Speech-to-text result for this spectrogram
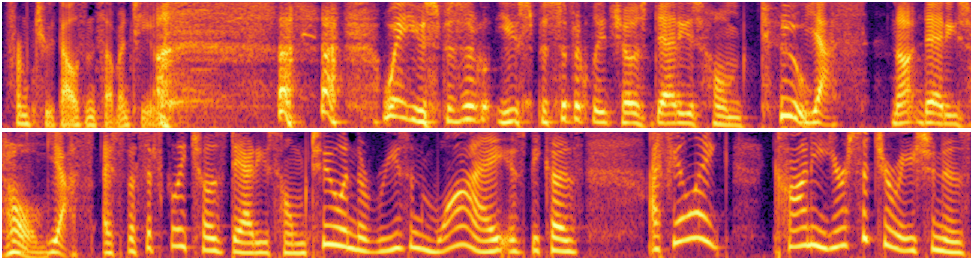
from 2017. Wait, you specifically you specifically chose Daddy's Home 2. Yes. Not Daddy's Home. Yes, I specifically chose Daddy's Home 2. And the reason why is because I feel like, Connie, your situation is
